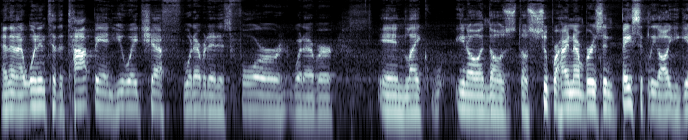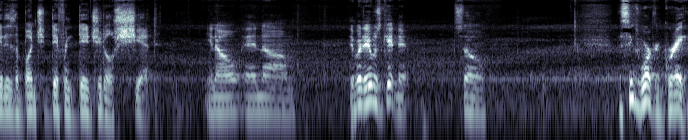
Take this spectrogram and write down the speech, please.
And then I went into the top band UHF whatever that is for or whatever in like you know in those those super high numbers and basically all you get is a bunch of different digital shit. You know, and um but it was getting it. So this thing's working great.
